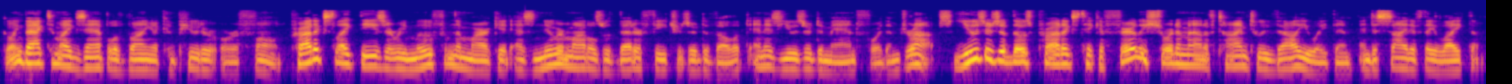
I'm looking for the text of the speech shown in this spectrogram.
Going back to my example of buying a computer or a phone, products like these are removed from the market as newer models with better features are developed and as user demand for them drops. Users of those products take a fairly short amount of time to evaluate them and decide if they like them.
